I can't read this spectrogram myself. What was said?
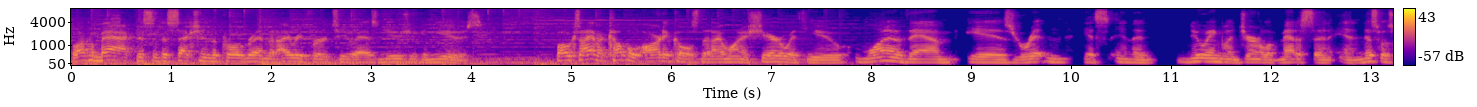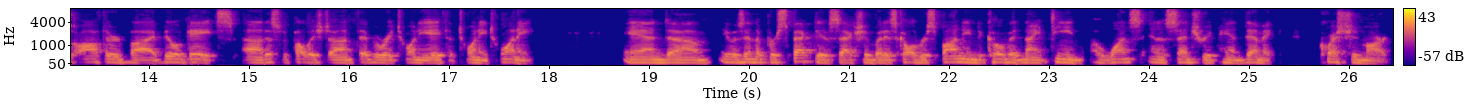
Welcome back. This is the section of the program that I refer to as News You Can Use. Folks, I have a couple articles that I want to share with you. One of them is written, it's in the New England Journal of Medicine, and this was authored by Bill Gates. Uh, this was published on February 28th of 2020. And um, it was in the perspective section, but it's called Responding to COVID-19, a once in a century pandemic, question mark.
